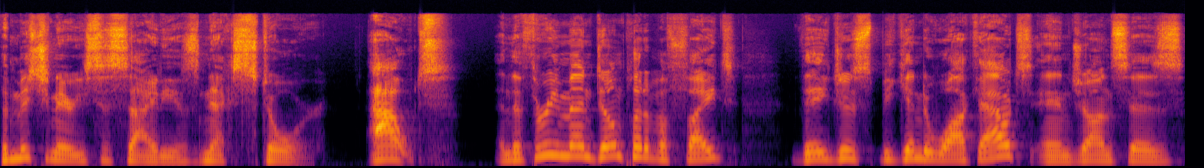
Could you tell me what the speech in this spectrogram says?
The Missionary Society is next door. Out! And the three men don't put up a fight. They just begin to walk out, and John says,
